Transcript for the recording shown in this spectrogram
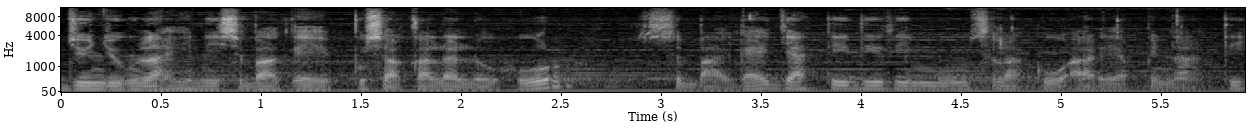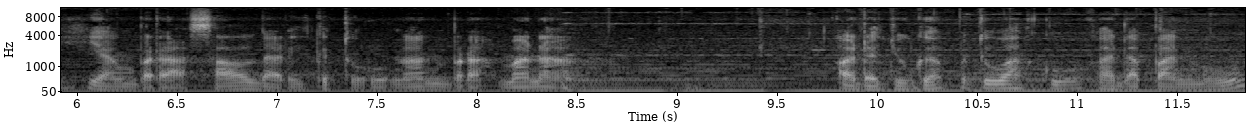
Junjunglah ini sebagai pusaka leluhur sebagai jati dirimu selaku Arya Pinati yang berasal dari keturunan Brahmana. Ada juga petuahku hadapanmu,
